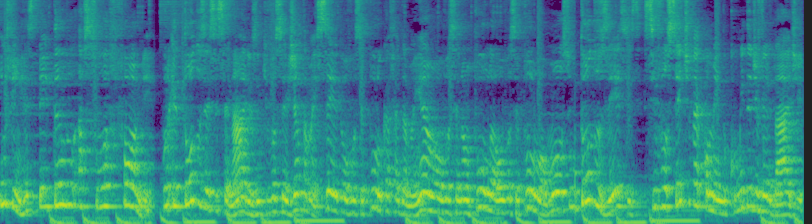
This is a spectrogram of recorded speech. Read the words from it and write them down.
Enfim, respeitando a sua fome. Porque todos esses cenários em que você janta mais cedo, ou você pula o café da manhã, ou você não pula, ou você pula o almoço, em todos esses, se você estiver comendo comida de verdade,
